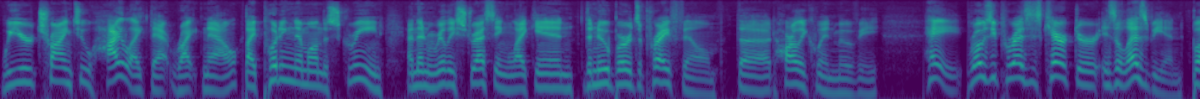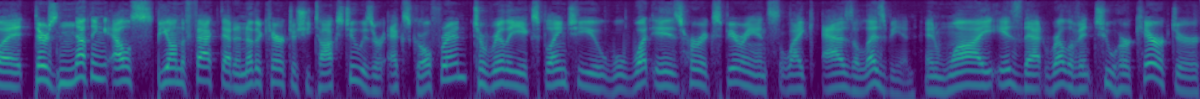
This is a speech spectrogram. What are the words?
We're trying to highlight that right now by putting them on the screen and then really stressing, like in the new Birds of Prey film, the Harley Quinn movie. Hey, Rosie Perez's character is a lesbian, but there's nothing else beyond the fact that another character she talks to is her ex girlfriend to really explain to you, well, what is her experience like as a lesbian? And why is that relevant to her character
